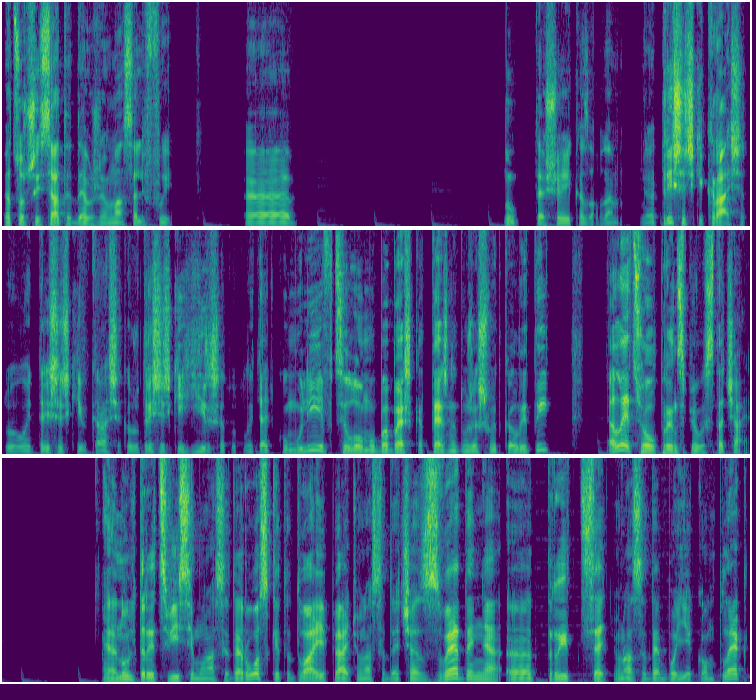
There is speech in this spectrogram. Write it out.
560 іде вже в нас альфи. Е, ну, те, що я і казав, да? Е, трішечки краще, ой, трішечки краще кажу, трішечки гірше тут летять кумулі. В цілому ББшка теж не дуже швидко летить, але цього, в принципі, вистачає. Е, 0,38 у нас іде розкид, 2,5 у нас іде час зведення, е, 30 у нас іде боєкомплект.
